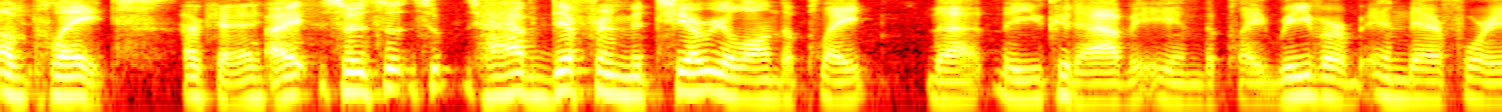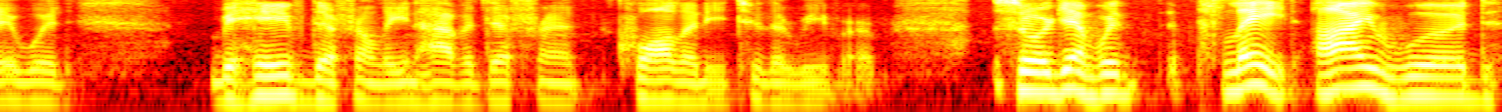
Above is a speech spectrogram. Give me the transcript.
of plates. okay. Right. So it's, it's to have different material on the plate that, that you could have in the plate reverb, and therefore it would behave differently and have a different quality to the reverb. So again, with plate, I would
